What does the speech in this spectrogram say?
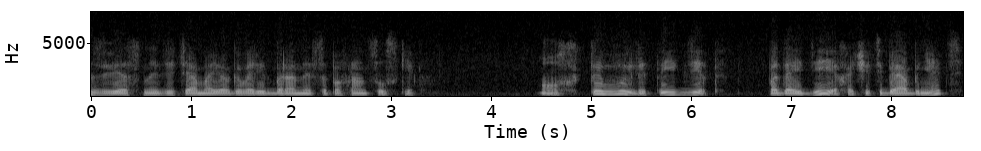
известно, дитя мое», — говорит баронесса по-французски. «Ох ты, вылитый дед! Подойди, я хочу тебя обнять».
